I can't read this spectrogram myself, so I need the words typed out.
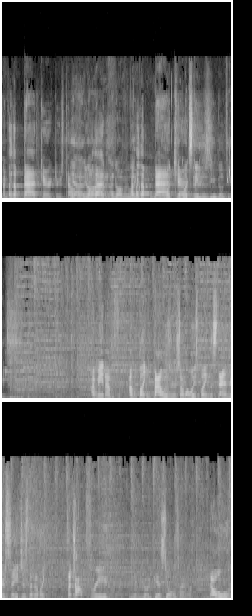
I play the bad characters, Calvin. yeah, you no, know that? I, I know. I mean, I play the bad what, ca- what stages do you go to? I mean, I'm I'm playing Bowser, so I'm always playing the standard stages that are like the top three. Yeah, you're going PS2 all the time, huh? No,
